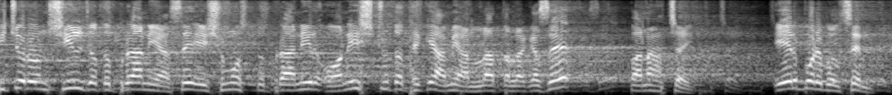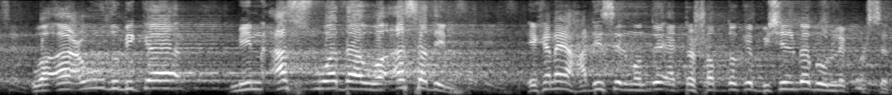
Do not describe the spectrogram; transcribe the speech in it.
বিচরণশীল যত প্রাণী আছে, এই সমস্ত প্রাণীর অনিষ্টতা থেকে আমি আল্লাহ তালার কাছে পানাহ চাই। এরপরে বলছেন, ওয়া মিন আসওয়াদা ওয়া আসাদিন এখানে হাদিসের মধ্যে একটা শব্দকে বিশেষভাবে উল্লেখ করছেন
